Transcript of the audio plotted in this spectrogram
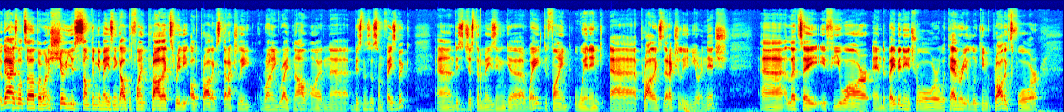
Yo guys, what's up? I want to show you something amazing, how to find products, really odd products that are actually running right now on uh, businesses on Facebook. And this is just an amazing uh, way to find winning uh, products that are actually in your niche. Uh, let's say if you are in the baby niche or whatever you're looking products for,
